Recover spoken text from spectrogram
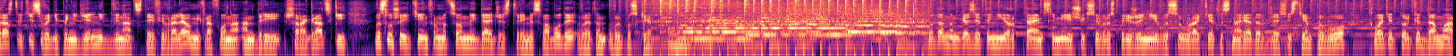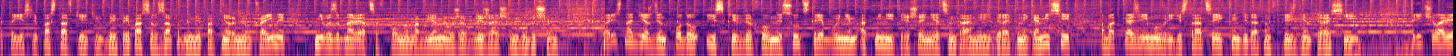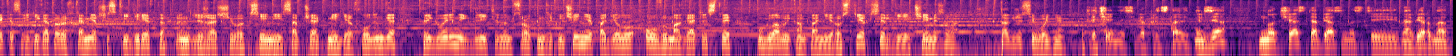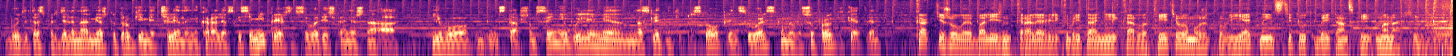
Здравствуйте, сегодня понедельник, 12 февраля, у микрофона Андрей Шароградский. Вы слушаете информационный дайджест «Время свободы» в этом выпуске. По данным газеты «Нью-Йорк Таймс», имеющихся в распоряжении ВСУ ракет и снарядов для систем ПВО хватит только до марта, если поставки этих боеприпасов западными партнерами Украины не возобновятся в полном объеме уже в ближайшем будущем. Борис Надеждин подал иски в Верховный суд с требованием отменить решение Центральной избирательной комиссии об отказе ему в регистрации кандидатом в президенты России. Три человека, среди которых коммерческий директор принадлежащего Ксении Собчак Медиа Холдинга, приговорены к длительным срокам заключения по делу о вымогательстве у главы компании «Ростех» Сергея Чемизова. Также сегодня. Отречение себе представить нельзя, но часть обязанностей, наверное, будет распределена между другими членами королевской семьи. Прежде всего речь, конечно, о его старшем сыне Уильяме, наследнике престола, принце Уэльском, его супруге Кэтрин. Как тяжелая болезнь короля Великобритании Карла III может повлиять на институт британской монархии?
